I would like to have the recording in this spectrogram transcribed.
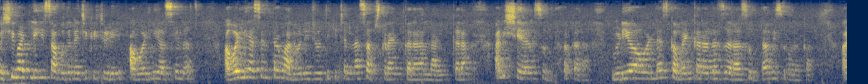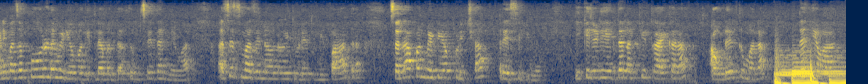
कशी वाटली ही साबुदाण्याची खिचडी? आवडली असेलच. आवडली असेल तर मालवणी ज्योती किचनला सबस्क्राईब करा लाईक करा आणि शेअरसुद्धा करा. व्हिडिओ आवडल्यास कमेंट करायला जरासुद्धा विसरू नका. आणि माझा पूर्ण व्हिडिओ बघितल्याबद्दल तुमचे धन्यवाद. असेच माझे नवनवीन व्हिडिओ तुम्ही पाहत राहा. चला आपण भेटूया पुढच्या रेसिपीमध्ये ही खिचडी एकदा नक्की ट्राय करा. आवडेल तुम्हाला. धन्यवाद.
